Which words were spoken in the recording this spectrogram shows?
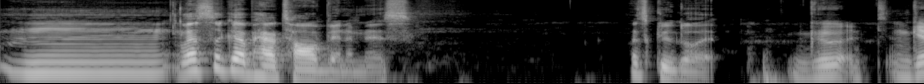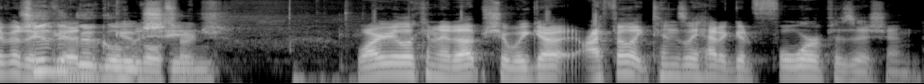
Mm, let's look up how tall Venom is. Let's Google it. Go, give it a To the good Google Google, search. While you're looking it up, should we go? I feel like Tinsley had a good four position.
